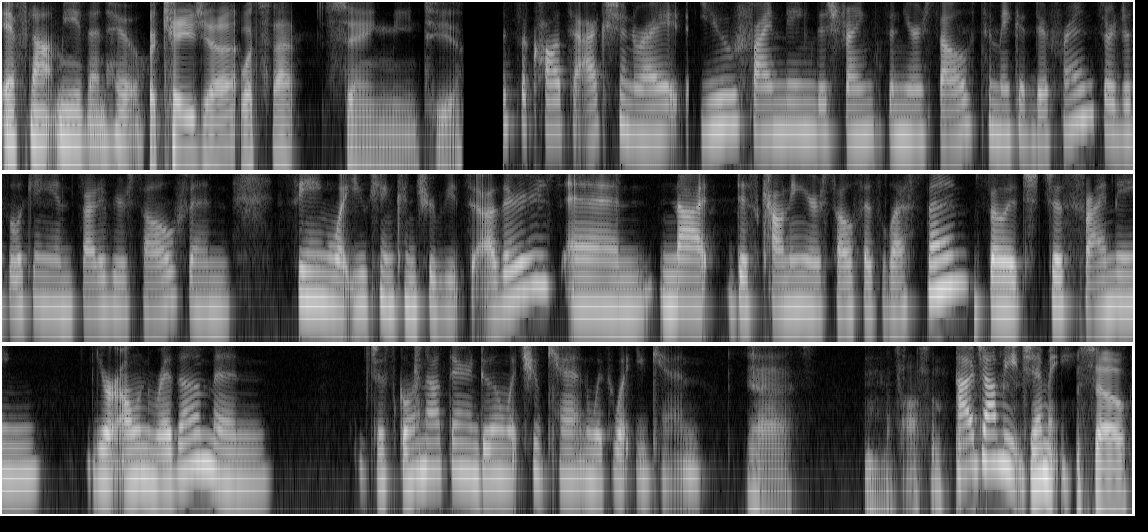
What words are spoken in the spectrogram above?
if not me, then who? Akacia, what's that saying mean to you? It's a call to action, right? You finding the strengths in yourself to make a difference, or just looking inside of yourself and seeing what you can contribute to others and not discounting yourself as less than. So it's just finding your own rhythm and just going out there and doing what you can with what you can. Yes. That's awesome. How'd y'all meet Jimmy? So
